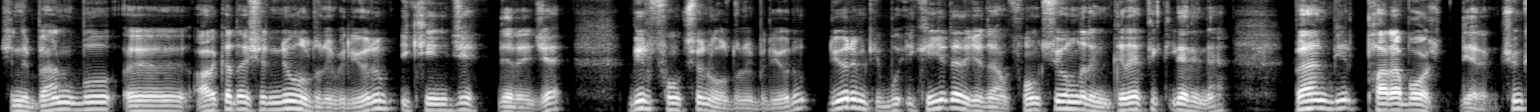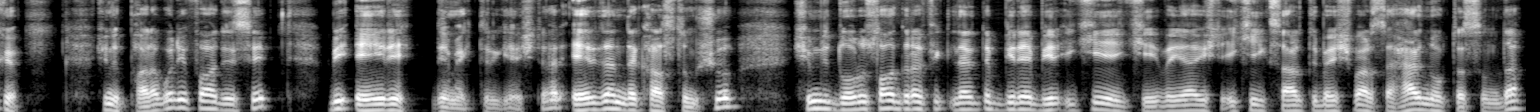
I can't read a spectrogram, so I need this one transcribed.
Şimdi ben bu, eee, arkadaşın ne olduğunu biliyorum. 2'nci derece bir fonksiyon olduğunu biliyorum. Diyorum ki bu ikinci dereceden fonksiyonların grafiklerine ben bir parabol derim. Çünkü şimdi parabol ifadesi bir eğri demektir gençler. Eğriden de kastım şu. Şimdi doğrusal grafiklerde 1'e 1, 2'ye 2 veya işte 2x artı 5 varsa her noktasında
